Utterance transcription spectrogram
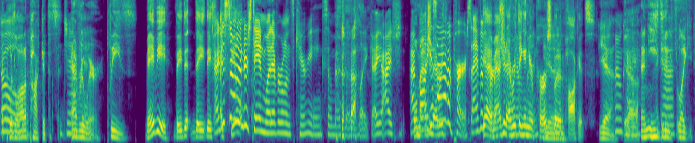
with a lot of Oh, pockets jacket. everywhere, please. Maybe they did. They they. I just feel, don't understand what everyone's carrying so much of. Like I, I, I, Well, well, I imagine guess every- I have a purse. I have a Yeah, purse. imagine so everything in your mind. purse, but in pockets. Yeah, Okay. Yeah. and easy to guess. like,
